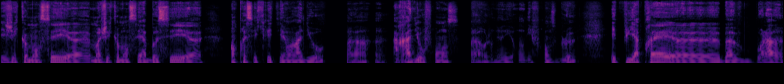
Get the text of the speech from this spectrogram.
Et j'ai commencé, euh, moi, j'ai commencé à bosser en presse écrite et en radio, voilà, euh, à Radio France, voilà, aujourd'hui on dit, France Bleu. Et puis après, euh, bah, voilà,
